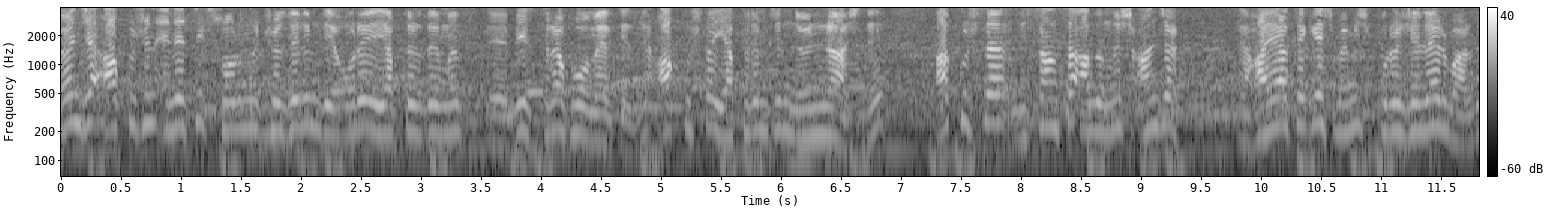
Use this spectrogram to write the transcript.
Önce Akkuş'un elektrik sorununu çözelim diye oraya yaptırdığımız e, bir trafo merkezi Akkuş'ta yatırımcının önünü açtı. Akkuş'ta lisansa alınmış ancak e, hayata geçmemiş projeler vardı.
